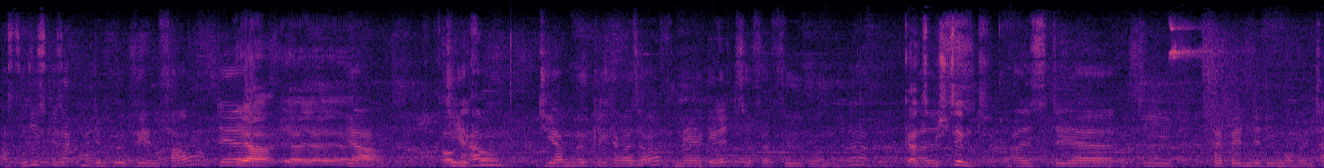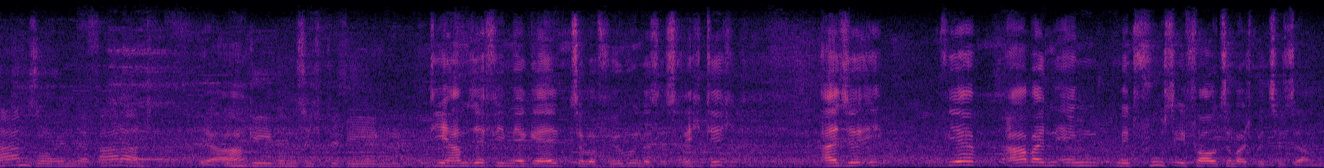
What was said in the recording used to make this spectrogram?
hast du das gesagt mit dem ÖPNV? Der, ja, ja, ja. ja. ja die, haben, die haben möglicherweise auch mehr Geld zur Verfügung, oder? Ganz als, bestimmt. Als der, die Verbände, die momentan so in der Fahrradumgebung ja. sich bewegen. Die haben sehr viel mehr Geld zur Verfügung, das ist richtig. Also wir arbeiten eng mit Fuß e.V. zum Beispiel zusammen,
